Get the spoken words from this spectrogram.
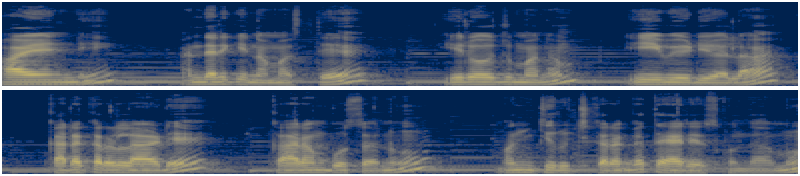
హాయ్ అండి. అందరికీ నమస్తే. ఈరోజు మనం ఈ వీడియోలో కరకరలాడే కారం పూసను మంచి రుచికరంగా తయారు చేసుకుందాము.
